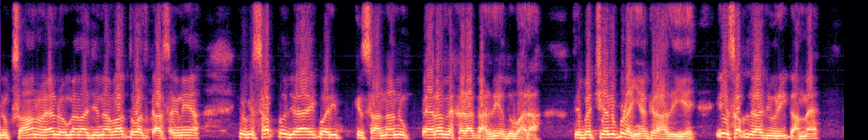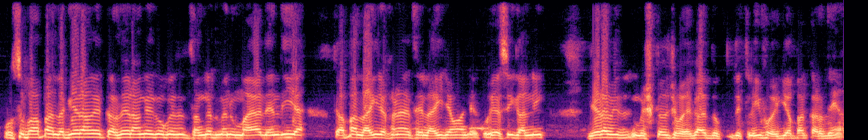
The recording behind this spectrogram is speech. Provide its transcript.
ਨੁਕਸਾਨ ਹੋਇਆ ਲੋਕਾਂ ਦਾ, ਜਿੰਨਾ ਵੱਧ ਤੋਂ ਵੱਧ ਕਰ ਸਕਦੇ ਆ ਕਿਉਂਕਿ ਸਭ ਤੋਂ ਜ਼ਿਆਦਾ ਇੱਕ ਵਾਰੀ ਕਿਸਾਨਾਂ ਨੂੰ ਪੈਰਾਂ ਤੇ ਖੜਾ ਕਰ ਦਈਏ ਦੁਬਾਰਾ ਤੇ ਬੱਚਿਆਂ ਨੂੰ ਪੜ੍ਹਾਈਆਂ ਕਰਾ ਦਈਏ। ਇਹ ਸਭ ਤੋਂ ਜ਼ਿਆਦਾ ਜ਼ਰੂਰੀ ਕੰਮ ਹੈ। ਉਸ ਤੋਂ ਬਾਅਦ ਆਪਾਂ ਲੱਗੇ ਰਾਂਗੇ ਕਰਦੇ ਰਾਂਗੇ ਕਿਉਂਕਿ ਸੰਗਤ ਮੈਨੂੰ ਮਾਇਆ ਦਿੰਦੀ ਹੈ। ਤੇ ਆਪਾਂ ਲਾਈ ਰੱਖਣਾ, ਇੱਥੇ ਲਾਈ ਜਾਵਾਂਗੇ, ਕੋਈ ਐਸੀ ਗੱਲ ਨਹੀਂ। ਜਿਹੜਾ ਵੀ ਮੁਸ਼ਕਲ ਚ ਹੋਏਗਾ, ਦੁੱਖ ਤਕਲੀਫ ਹੋਏਗੀ, ਆਪਾਂ ਕਰਦੇ ਹਾਂ,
